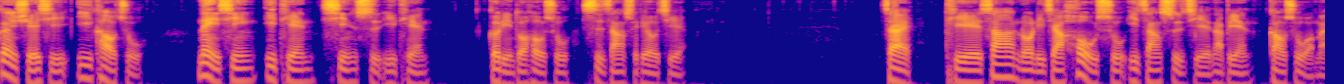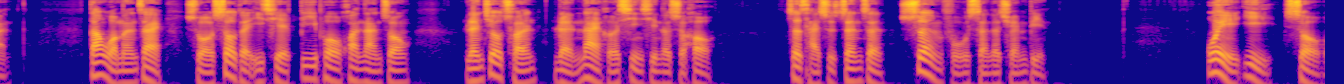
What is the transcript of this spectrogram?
更学习依靠主，内心一天心事一天。哥林多后书四章十六节，在铁沙罗尼迦后书一章四节那边告诉我们，当我们在所受的一切逼迫患难中，仍旧存忍耐和信心的时候。这才是真正顺服神的权柄。为义受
